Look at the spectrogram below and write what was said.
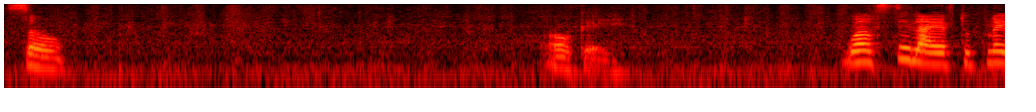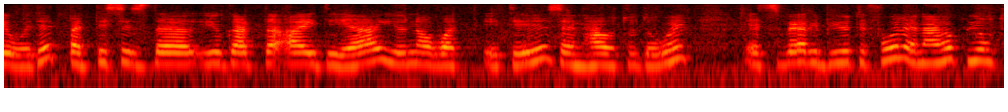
So okay. Well still I have to play with it but this is the you got the idea you know what it is and how to do it. It's very beautiful and I hope you'll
